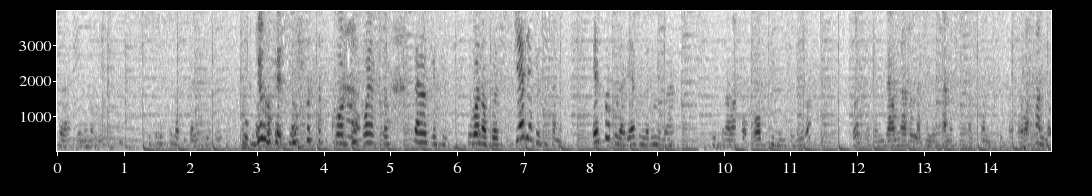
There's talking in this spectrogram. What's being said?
serás fiel en lo mucho. ¿Tú crees que lo aplicaría Jesús? Yo creo que sí, por supuesto. Claro que sí. Y bueno, pues, ¿qué haría Jesús también? Él procuraría tener un lugar un trabajo óptimo y seguro, por supuesto, tendría unas relaciones sanas quizás con los que está trabajando.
